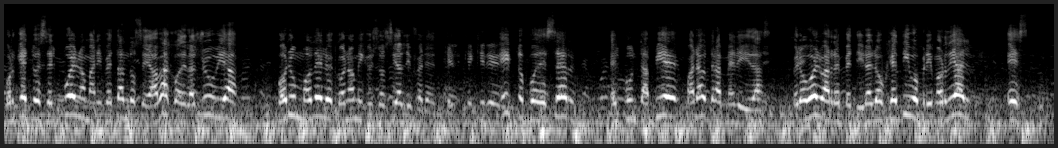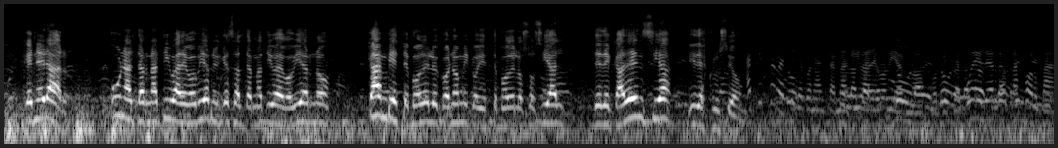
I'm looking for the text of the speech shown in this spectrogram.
Porque esto es el pueblo manifestándose abajo de la lluvia por un modelo económico y social diferente. ¿Qué, qué quiere? Esto puede ser el puntapié para otras medidas, pero vuelvo a repetir, el objetivo primordial es generar una alternativa de gobierno y que esa alternativa de gobierno cambie este modelo económico y este modelo social de decadencia y de exclusión. ¿A qué se refiere con alternativa de gobierno? Porque se puede leer de otra forma.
